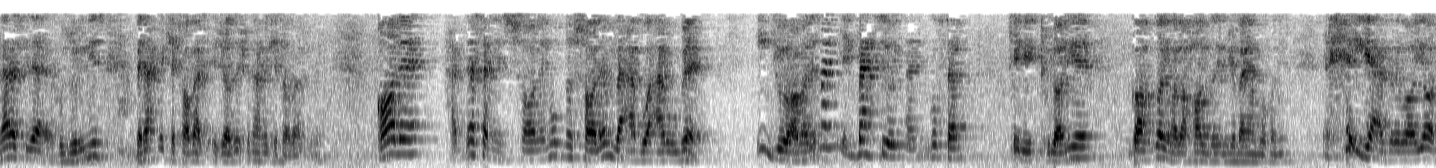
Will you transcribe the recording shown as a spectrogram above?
نرسیده حضوری نیست. به نحو کتابت اجازه شده نحو کتابت بوده قال حدثنی سالم ابن سالم و ابو عروبه. این جور آمده. من یک بحثی رو گفتم. خیلی طولانی گاهگاهی حالا حال داریم که بیان بکنیم. خیلی از روایات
